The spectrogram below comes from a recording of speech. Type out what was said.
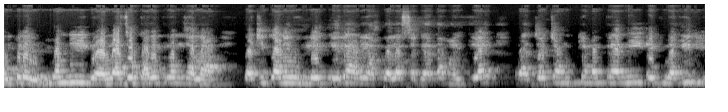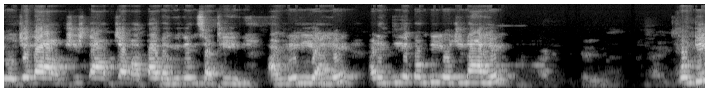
इकडे भिवंडीला जो कार्यक्रम झाला त्या ठिकाणी उल्लेख केला आणि आपल्याला सगळ्यांना माहिती आहे. राज्याच्या मुख्यमंत्र्यांनी एक नवीन योजना विशेषतः आमच्या माता भगिनींसाठी आणलेली आहे आणि ती कोणती योजना आहे. कोणती?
